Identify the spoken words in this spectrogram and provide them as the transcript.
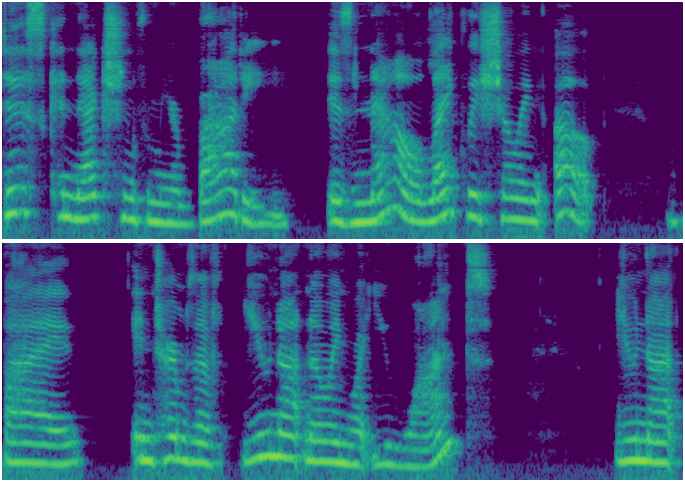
disconnection from your body is now likely showing up by in terms of you not knowing what you want, you not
